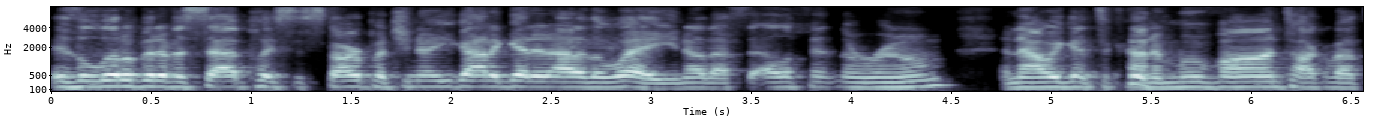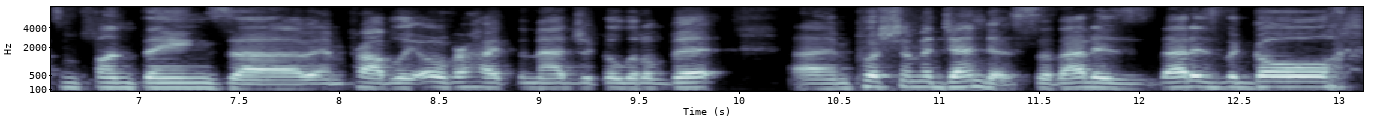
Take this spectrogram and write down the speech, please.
is a little bit of a sad place to start, but you know you got to get it out of the way. You know that's the elephant in the room, and now we get to kind of move on, talk about some fun things, uh, and probably overhype the Magic a little bit. Uh, and push some agendas. So that is that is the goal.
